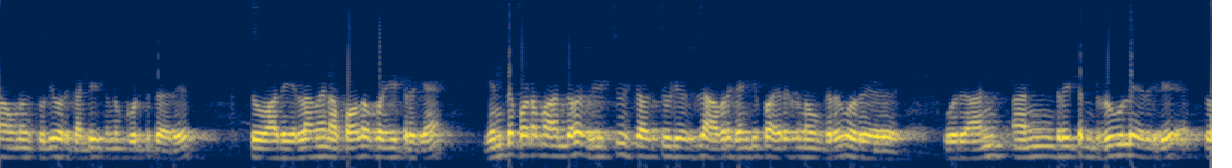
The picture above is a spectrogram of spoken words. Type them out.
ஆகணும்னு சொல்லி ஒரு கண்டிஷனும் கொடுத்துட்டாரு. ஸோ அது எல்லாமே நான் ஃபாலோ பண்ணிட்டு இருக்கேன் எந்த படமாக இருந்தாலும் விஷ்ணு ஷா ஸ்டுடியோஸில் அவர் கண்டிப்பாக இருக்கணுங்கிற ஒரு ஒரு அன் அன்ரிட்டன் ரூல் இருக்கு. ஸோ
